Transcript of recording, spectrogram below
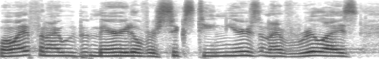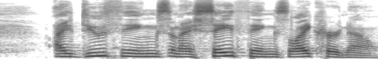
My wife and I, we've been married over 16 years, and I've realized I do things and I say things like her now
